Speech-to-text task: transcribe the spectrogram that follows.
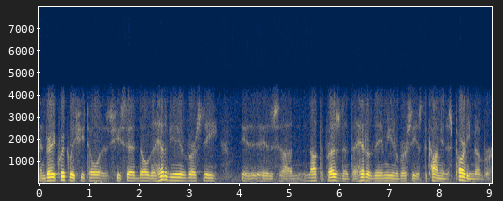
and very quickly she told she said, "Oh, the head of the university is, is uh, not the president. The head of the university is the Communist Party member."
